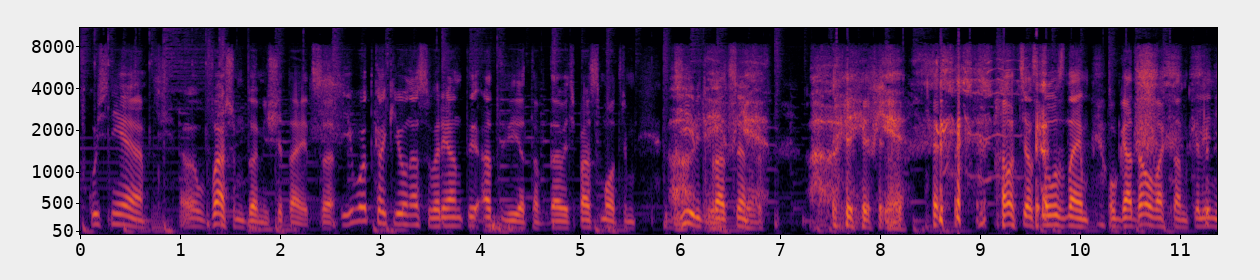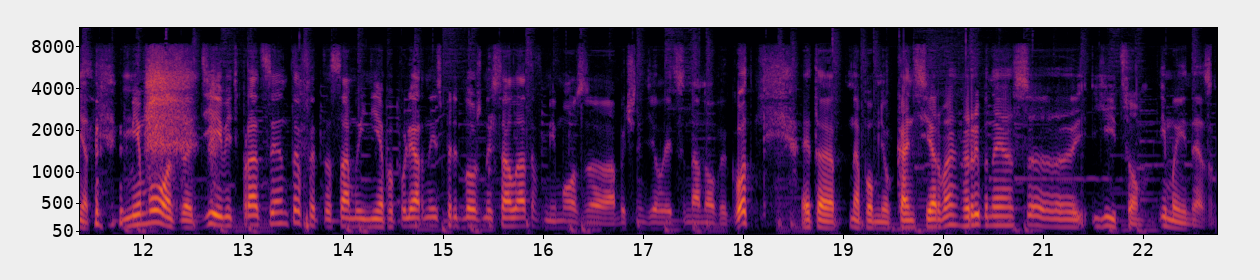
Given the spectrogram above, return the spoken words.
вкуснее э, в вашем доме считается? И вот какие у нас варианты ответов. Давайте посмотрим. 9%. Оливье. А вот сейчас мы узнаем, угадал Вахтанг или нет. Мимоза 9%. Это самый непопулярный из предложенных салатов. Мимоза обычно делается на Новый год. Это, напомню, консерва рыбная с э, яйцом и майонезом.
